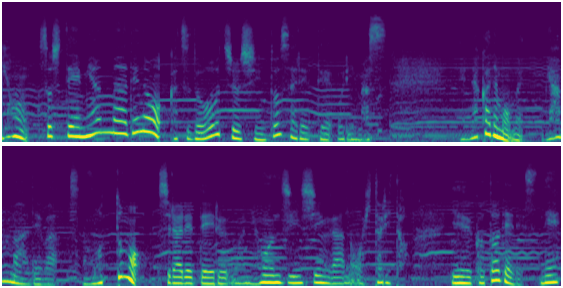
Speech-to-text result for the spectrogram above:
日本そしてミャンマーでの活動を中心とされております、中でもミャンマーではその最も知られている日本人シンガーのお一人ということでですね、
